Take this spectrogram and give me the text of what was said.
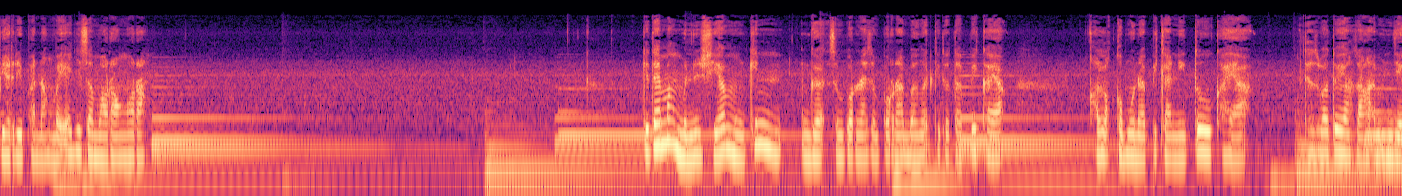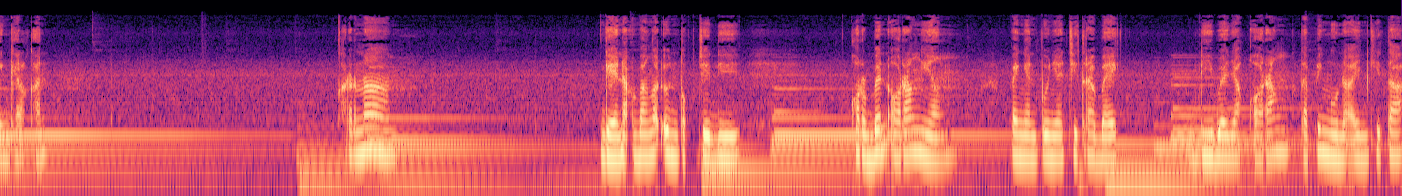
biar dipandang baik aja sama orang-orang. Kita emang manusia mungkin nggak sempurna sempurna banget gitu tapi kayak kalau kemunafikan itu kayak sesuatu yang sangat menjengkelkan. Karena gak enak banget untuk jadi korban orang yang pengen punya citra baik di banyak orang tapi ngunain kita.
